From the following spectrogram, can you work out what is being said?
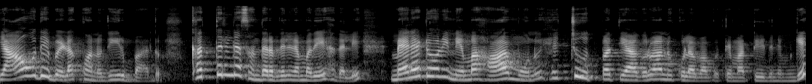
ಯಾವುದೇ ಬೆಳಕು ಅನ್ನೋದು ಇರಬಾರ್ದು. ಕತ್ತಲಿನ ಸಂದರ್ಭದಲ್ಲಿ ನಮ್ಮ ದೇಹದಲ್ಲಿ ಮೆಲೆಟೋನಿನ್ ಎಂಬ ಹಾರ್ಮೋನು ಹೆಚ್ಚು ಉತ್ಪತ್ತಿಯಾಗಲು ಅನುಕೂಲವಾಗುತ್ತೆ. ಮತ್ತು ಇದು ನಿಮಗೆ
